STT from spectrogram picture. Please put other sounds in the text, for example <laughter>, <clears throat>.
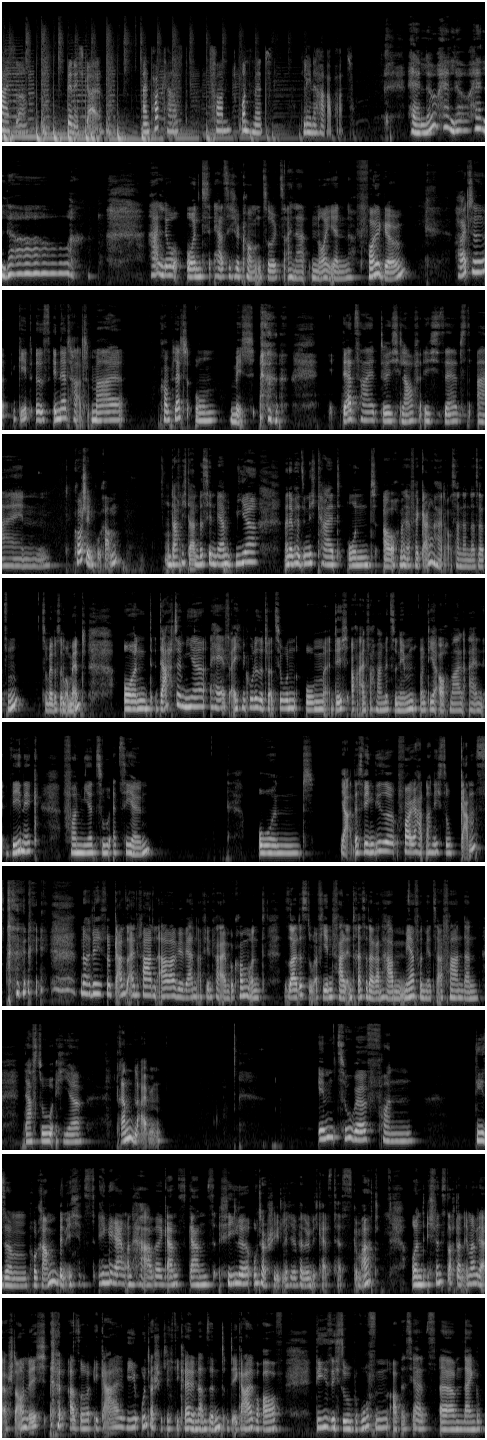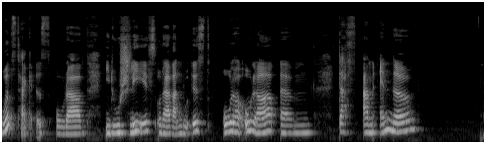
Scheiße, bin ich geil. Ein Podcast von und mit Lene Harapat. Hello, hello, hello. Hallo und herzlich willkommen zurück zu einer neuen Folge. Heute geht es in der Tat mal komplett um mich. <laughs> Derzeit durchlaufe ich selbst ein Coaching-Programm und darf mich da ein bisschen mehr mit mir, meiner Persönlichkeit und auch meiner Vergangenheit auseinandersetzen. Zumindest im Moment. Und dachte mir, hey, ist eigentlich eine coole Situation, um dich auch einfach mal mitzunehmen und dir auch mal ein wenig von mir zu erzählen. Und ja, deswegen diese Folge hat noch nicht so ganz, <laughs> noch nicht so ganz einen Faden, aber wir werden auf jeden Fall einen bekommen und solltest du auf jeden Fall Interesse daran haben, mehr von mir zu erfahren, dann darfst du hier dranbleiben. Im Zuge von diesem Programm bin ich jetzt hingegangen und habe ganz, ganz viele unterschiedliche Persönlichkeitstests gemacht. Und ich finde es doch dann immer wieder erstaunlich, <laughs> also egal wie unterschiedlich die Quellen dann sind und egal worauf die sich so berufen, ob es jetzt ähm, dein Geburtstag ist oder wie du schläfst oder wann du isst oder oder ähm, dass am Ende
